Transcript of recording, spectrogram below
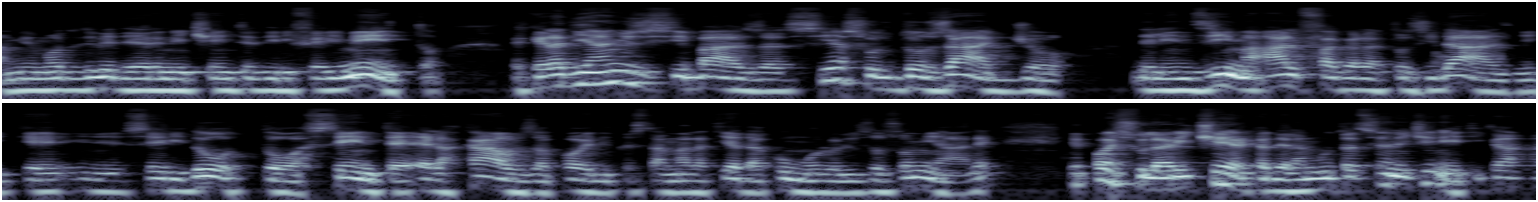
a mio modo di vedere, nei centri di riferimento, perché la diagnosi si basa sia sul dosaggio dell'enzima alfa-galatosidasi che eh, se ridotto assente è la causa poi di questa malattia d'accumulo lisosomiale e poi sulla ricerca della mutazione genetica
